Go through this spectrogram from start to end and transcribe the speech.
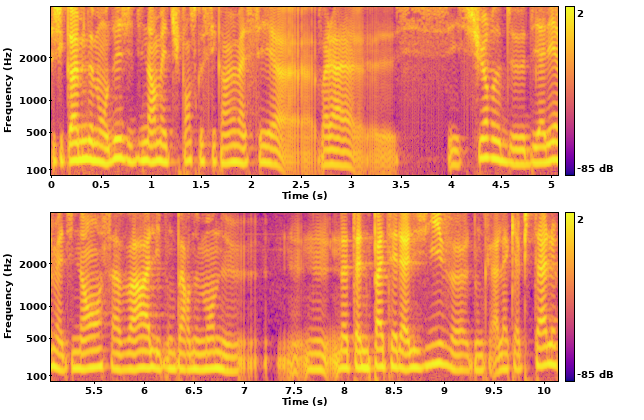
j'ai quand même demandé, j'ai dit non mais tu penses que c'est quand même assez, euh, voilà, c'est sûr d'y aller? Elle m'a dit non ça va, les bombardements ne, n'atteignent pas Tel Aviv, donc à la capitale,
